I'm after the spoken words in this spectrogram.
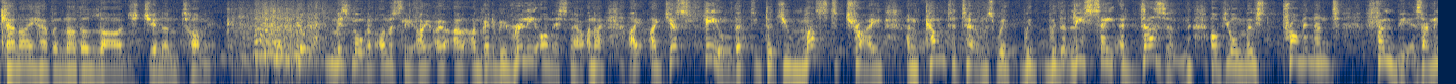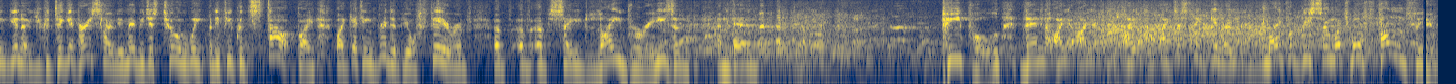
Can I have another large gin and tonic? Look, Miss Morgan, honestly, I, I'm going to be really honest now, and I, I, I just feel that, that you must try and come to terms with, with, with at least, say, a dozen of your most prominent phobias. I mean, you know, you could take it very slowly, maybe just two a week, but if you could start by, by getting rid of your fear of, of, of, of say, libraries and, and then people, then I, I, I, I just think, you know, life would be so much more fun for you.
